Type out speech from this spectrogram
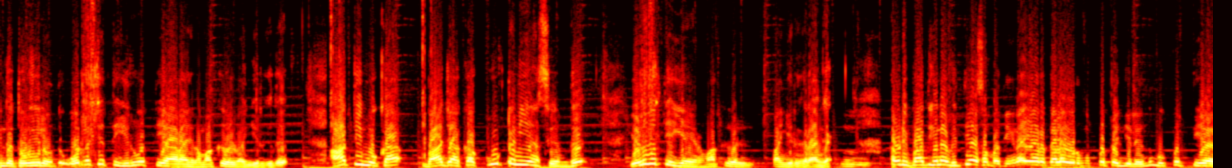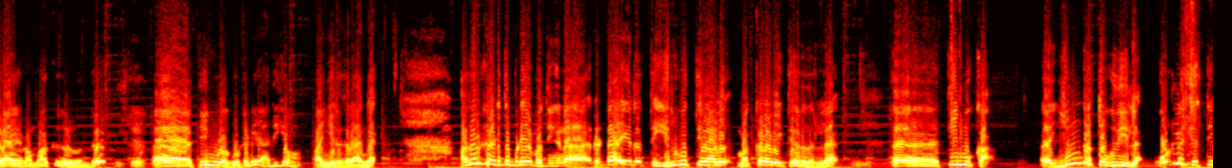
இந்த தொகுதியில் வந்து ஒரு லட்சத்தி இருபத்தி ஆறாயிரம் வாக்குகள் வாங்கியிருக்குது. அதிமுக பாஜக கூட்டணியாக சேர்ந்து எழுபத்தி ஐயாயிரம் வாக்குகள் வாங்கியிருக்கிறாங்க. அப்படி பாத்தீங்கன்னா வித்தியாசம் பாத்தீங்கன்னா ஏறத்தாழ ஒரு முப்பத்தஞ்சுல இருந்து முப்பத்தி ஏழாயிரம் வாக்குகள் வந்து திமுக கூட்டணி அதிகம் வாங்கியிருக்கிறாங்க அதற்கு அடுத்தபடியா பாத்தீங்கன்னா ரெண்டாயிரத்தி இருபத்தி நாலு மக்களவை தேர்தலில் திமுக இந்த தொகுதியில ஒரு லட்சத்தி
